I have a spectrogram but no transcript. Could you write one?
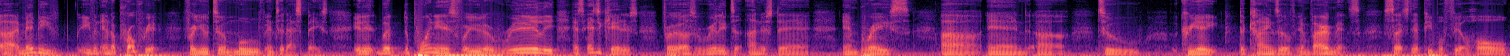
uh, it may be even inappropriate for you to move into that space. It is, but the point is for you to really, as educators, for us really to understand, embrace, uh, and uh, to create the kinds of environments such that people feel whole,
